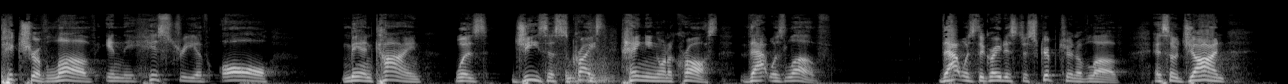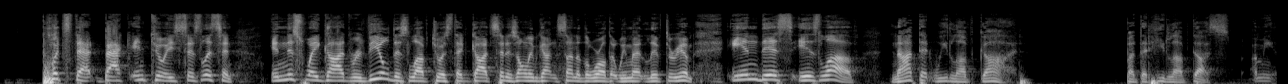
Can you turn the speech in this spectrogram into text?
picture of love in the history of all mankind was Jesus Christ hanging on a cross. That was love. That was the greatest description of love. And so John puts that back into it. He says, listen, in this way, God revealed his love to us that God sent his only begotten son of the world that we might live through him. In this is love. Not that we love God, but that he loved us. I mean,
